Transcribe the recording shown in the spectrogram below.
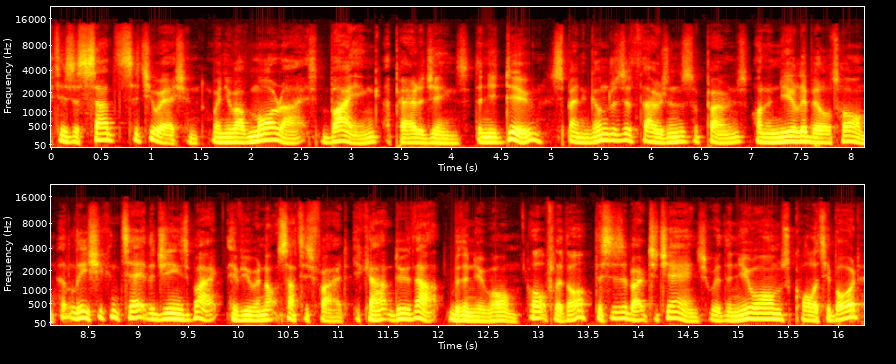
It is a sad situation when you have more rights buying a pair of jeans than you do spending hundreds of thousands of pounds on a newly built home. At least you can take the jeans back if you are not satisfied. You can't do that with a new home. Hopefully, though, this is about to change with the New Homes Quality Board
